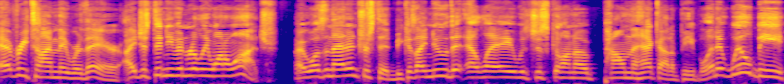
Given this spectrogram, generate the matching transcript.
every time they were there, I just didn't even really want to watch. I wasn't that interested because I knew that LA was just going to pound the heck out of people. And it will be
